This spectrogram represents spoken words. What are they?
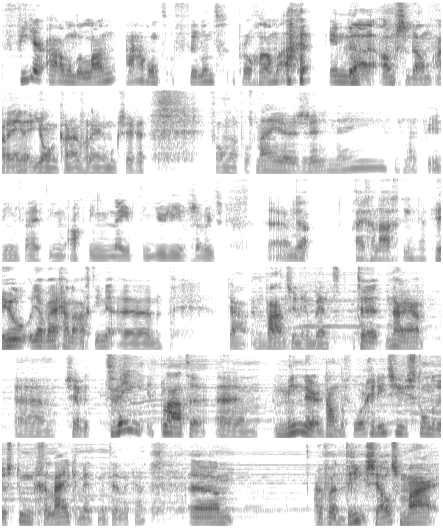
vier avonden lang, avondvullend programma, in de Amsterdam Arena, Johan Cruijff Arena moet ik zeggen. Van eh, volgens mij, eh, zes- nee, volgens mij 14, 15, 18, 19 juli of zoiets. Ehm, Ja. Wij gaan naar 18. Heel, ja, wij gaan de 18e. ehm, ja, een waanzinnige band. Te, nou ja, ze hebben twee platen minder dan de vorige editie. Ze stonden dus toen gelijk met Metallica. Ehm, of eh, drie zelfs, maar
